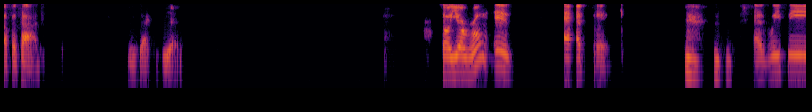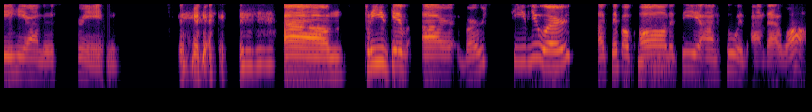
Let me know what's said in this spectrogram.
a facade. Exactly. Yeah. So your room is epic, as we see here on the screen. um, Please give our verse T viewers a sip of mm-hmm. all the tea on who is on that wall.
